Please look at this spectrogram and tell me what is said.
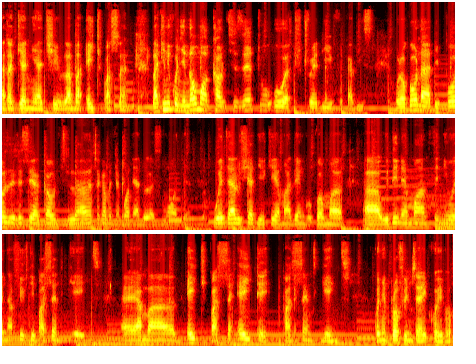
natakia ni achieve labda 8 lakini kwenye normal akaunti zetu huwa tutrade hivyo kabisa. Unakuwa una deposit si la hata kama itakuwa ni ya elfu moja uwe tayari ushajiwekea malengo kwamba uh, within a month niwe na 50 gains eh, ama 80%, 80% gains. Kwenye profits haiko hivyo.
